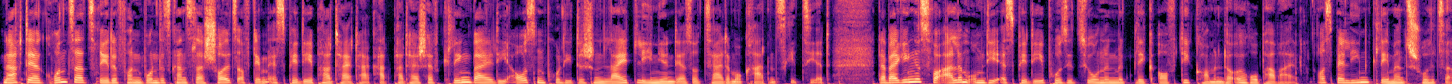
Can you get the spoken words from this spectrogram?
Nach der Grundsatzrede von Bundeskanzler Scholz auf dem SPD-Parteitag hat Parteichef Klingbeil die außenpolitischen Leitlinien der Sozialdemokraten skizziert. Dabei ging es vor allem um die SPD-Positionen mit Blick auf die kommende Europawahl. Aus Berlin Clemens Schulze.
